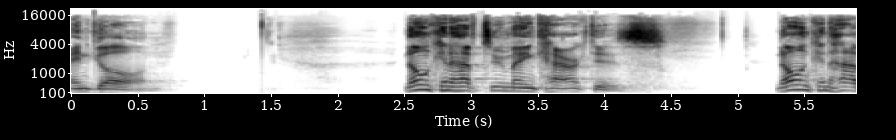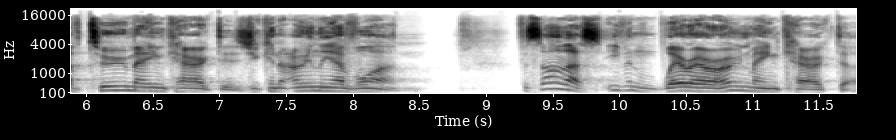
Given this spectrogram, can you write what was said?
and God. No one can have two main characters. No one can have two main characters. You can only have one. For some of us, even we're our own main character.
